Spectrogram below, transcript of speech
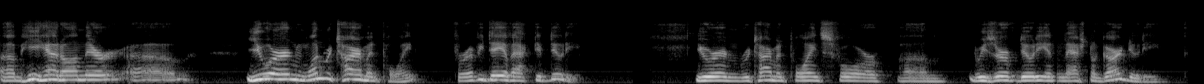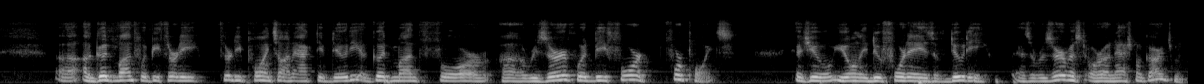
Um, he had on there, uh, you earn one retirement point for every day of active duty. You earn retirement points for um, reserve duty and National Guard duty. Uh, a good month would be 30, 30 points on active duty. A good month for uh, reserve would be four four points because you you only do four days of duty as a reservist or a National Guardsman.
